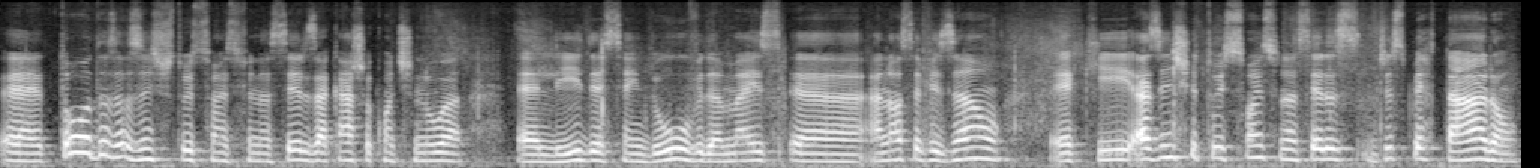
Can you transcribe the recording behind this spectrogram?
é, todas as instituições financeiras, a Caixa continua é, líder, sem dúvida, mas é, a nossa visão é que as instituições financeiras despertaram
